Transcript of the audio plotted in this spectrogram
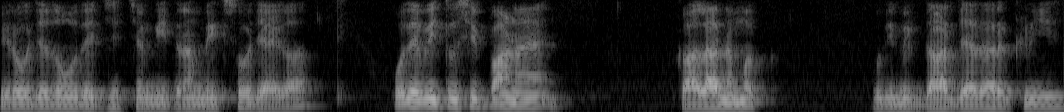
ਫਿਰ ਉਹ ਜਦੋਂ ਉਹਦੇ 'ਚ ਚੰਗੀ ਤਰ੍ਹਾਂ ਮਿਕਸ ਹੋ ਜਾਏਗਾ, ਉਹਦੇ ਵਿੱਚ ਤੁਸੀਂ ਪਾਣਾ ਹੈ ਕਾਲਾ ਨਮਕ, ਉਹਦੀ ਮਿਕਦਾਰ ਜ਼ਿਆਦਾ ਰੱਖਣੀ ਹੈ,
